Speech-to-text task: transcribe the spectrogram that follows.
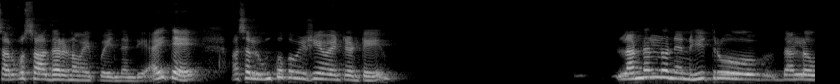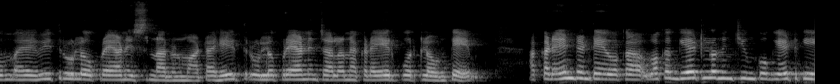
సర్వసాధారణం అయిపోయిందండి అయితే అసలు ఇంకొక విషయం ఏంటంటే లండన్లో నేను హీత్రూ దానిలో హీత్రూలో ప్రయాణిస్తున్నాను అనమాట హీత్రూలో ప్రయాణించాలని అక్కడ ఎయిర్పోర్ట్లో ఉంటే అక్కడ ఏంటంటే ఒక ఒక గేట్లో నుంచి ఇంకో గేట్కి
